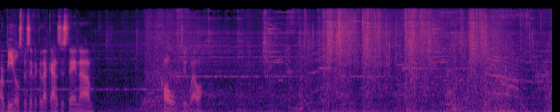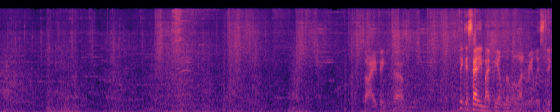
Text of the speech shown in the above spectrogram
or beetles specifically that can sustain um, cold too well. Think um, I think the setting might be a little unrealistic.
